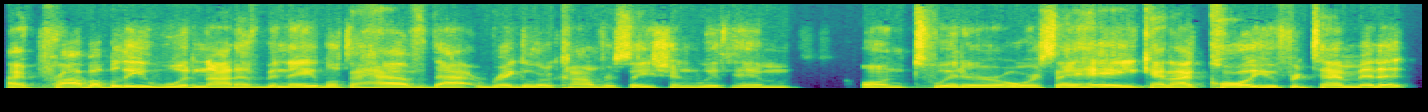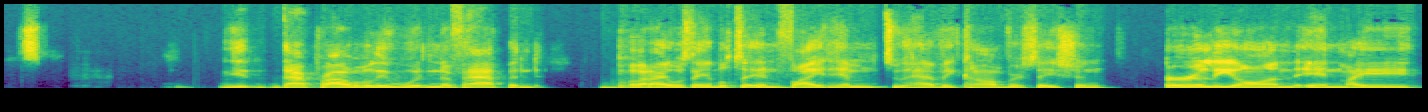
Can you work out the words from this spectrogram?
I probably would not have been able to have that regular conversation with him on Twitter or say, Hey, can I call you for 10 minutes? That probably wouldn't have happened. But I was able to invite him to have a conversation early on in my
